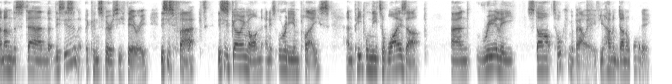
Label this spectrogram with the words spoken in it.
and understand that this isn't a conspiracy theory. This is fact. This is going on and it's already in place and people need to wise up and really start talking about it if you haven't done already.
